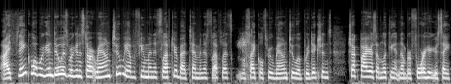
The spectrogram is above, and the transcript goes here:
I think what we're going to do is we're going to start round two. We have a few minutes left here, about 10 minutes left. Let's we'll cycle through round two of predictions. Chuck Byers, I'm looking at number four here. You say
